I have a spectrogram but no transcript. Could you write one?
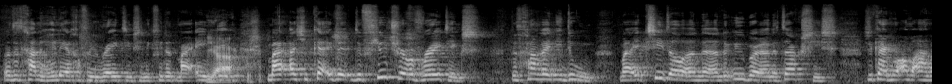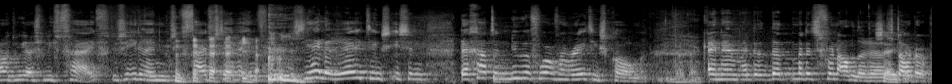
want het gaat nu heel erg over die ratings en ik vind het maar één Ja, ding. precies. Maar als je kijkt, de future of ratings, Dat gaan wij niet doen. Maar ik zie het al aan de, aan de Uber en de taxis. Ze kijken me allemaal aan, nou doe je alsjeblieft vijf. Dus iedereen moet zich vijf sterren invullen. Dus die hele ratings is een... Daar gaat een nieuwe vorm van ratings komen. En, eh, maar, dat, dat, maar dat is voor een andere Zeker. start-up.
